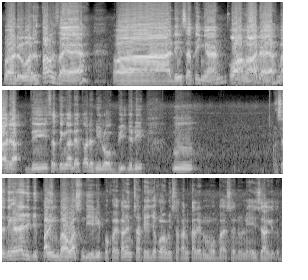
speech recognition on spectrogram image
Waduh baru tahu saya ya. Wah di settingan, wah nggak ada ya nggak ada di settingannya itu ada di lobby jadi hmm, settingannya ada di paling bawah sendiri pokoknya kalian cari aja kalau misalkan kalian mau bahasa Indonesia gitu.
